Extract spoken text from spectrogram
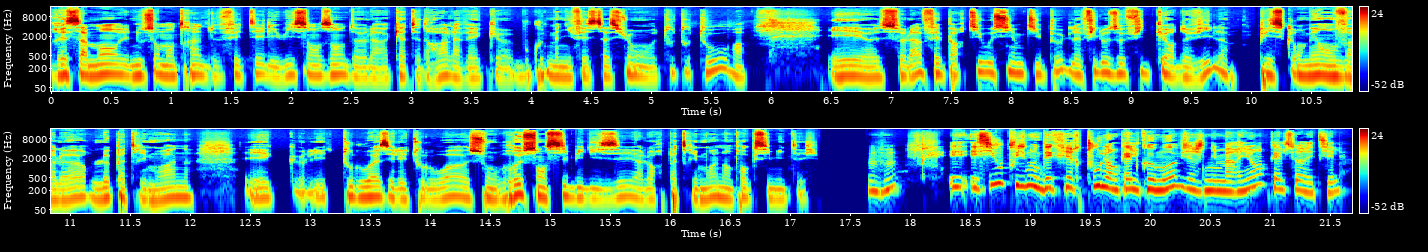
Récemment, nous sommes en train de fêter les 800 ans de la cathédrale avec euh, beaucoup de manifestations euh, tout autour. Et cela fait partie aussi un petit peu de la philosophie de cœur de ville, puisqu'on met en valeur le patrimoine et que les Touloises et les Toulois sont resensibilisés à leur patrimoine en proximité. Mhm. Et, et si vous pouviez nous décrire Toul en quelques mots, Virginie Marion, quel serait-il?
